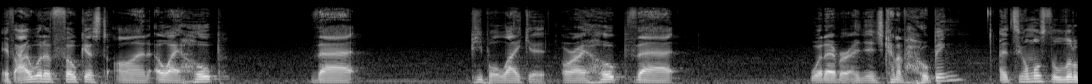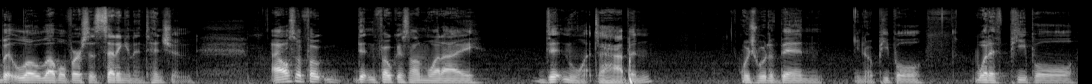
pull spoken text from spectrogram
If I would have focused on, oh, I hope that people like it, or I hope that whatever, and it's kind of hoping, it's almost a little bit low level versus setting an intention. I also fo- didn't focus on what I didn't want to happen which would have been, you know, people, what if people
